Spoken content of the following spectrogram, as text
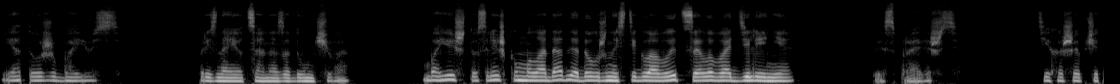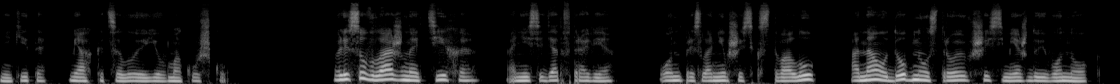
«Я тоже боюсь», — признается она задумчиво. «Боюсь, что слишком молода для должности главы целого отделения». «Ты справишься», — тихо шепчет Никита, мягко целуя ее в макушку. В лесу влажно, тихо, они сидят в траве. Он, прислонившись к стволу, она, удобно устроившись между его ног.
